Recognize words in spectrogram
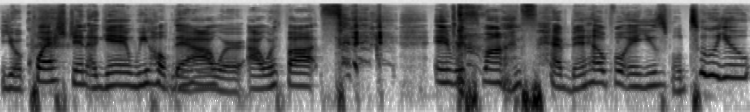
your question. Again, we hope that Mm-hmm. our our thoughts in response have been helpful and useful to you.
